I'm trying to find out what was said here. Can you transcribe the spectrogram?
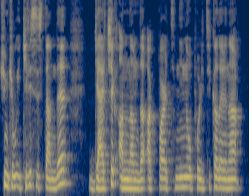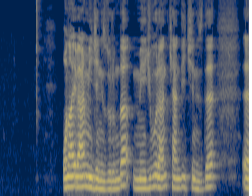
Çünkü bu ikili sistemde gerçek anlamda AK Parti'nin o politikalarına onay vermeyeceğiniz durumda mecburen kendi içinizde e,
